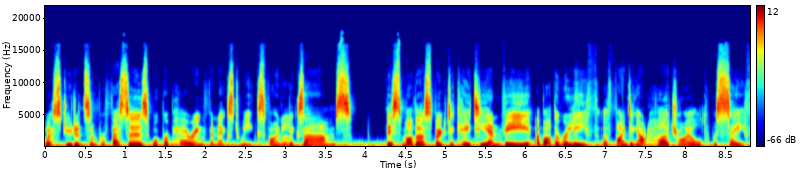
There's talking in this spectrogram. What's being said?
where students and professors were preparing for next week's final exams. This mother spoke to KTNV about the relief of finding out her child was safe.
